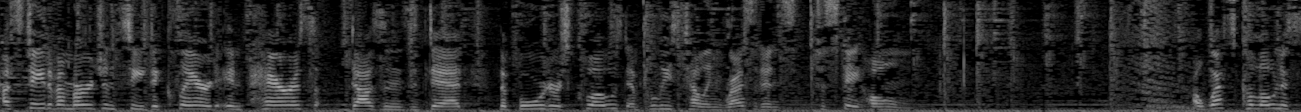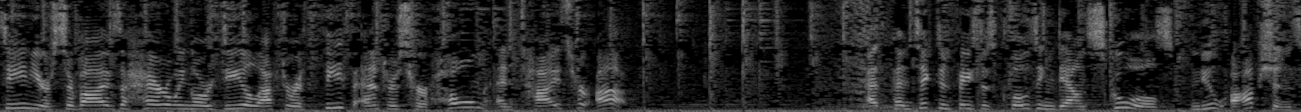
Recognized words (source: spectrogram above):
A state of emergency declared in Paris, dozens dead, the borders closed, and police telling residents to stay home. A West Kelowna senior survives a harrowing ordeal after a thief enters her home and ties her up. As Penticton faces closing down schools, new options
